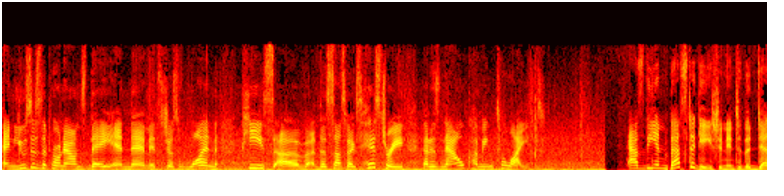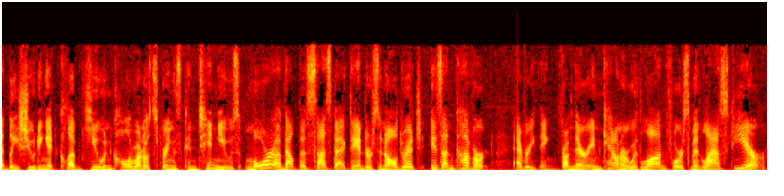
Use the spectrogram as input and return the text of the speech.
and uses the pronouns they and them. It's just one piece of the suspect's history that is now coming to light. As the investigation into the deadly shooting at Club Q in Colorado Springs continues, more about the suspect, Anderson Aldrich, is uncovered. Everything from their encounter with law enforcement last year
